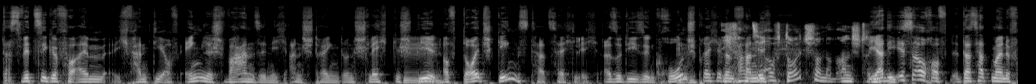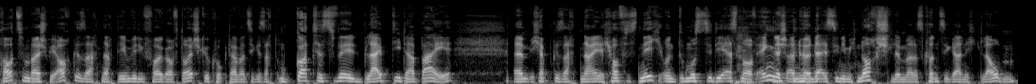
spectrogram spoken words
Das wird Witzige vor allem, ich fand die auf Englisch wahnsinnig anstrengend und schlecht gespielt. Mhm. Auf Deutsch ging es tatsächlich. Also die Synchronsprecherin ich fand, fand sie ich, auf Deutsch schon am anstrengend. Ja, die ist auch auf, das hat meine Frau zum Beispiel auch gesagt, nachdem wir die Folge auf Deutsch geguckt haben, hat sie gesagt, um Gottes Willen, bleibt die dabei. Ähm, ich habe gesagt, nein, ich hoffe es nicht und du musst sie dir erstmal auf Englisch anhören, da ist sie nämlich noch schlimmer, das konnte sie gar nicht glauben.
